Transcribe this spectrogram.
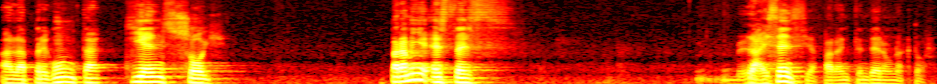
a la pregunta, ¿quién soy? Para mí esta es la esencia para entender a un actor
